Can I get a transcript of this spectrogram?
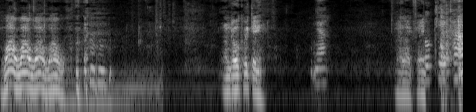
Wow, wow, wow, wow. and go quickly. Eh? Yeah. I like fame. โอเคค่ะ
